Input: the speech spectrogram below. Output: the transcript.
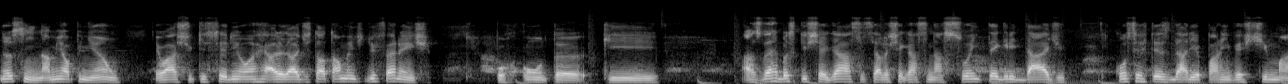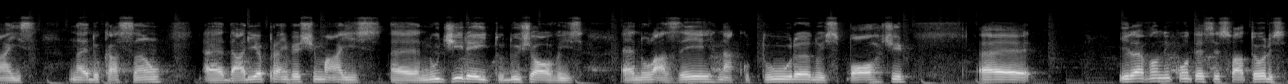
assim, na minha opinião, eu acho que seria uma realidade totalmente diferente, por conta que as verbas que chegassem, se elas chegassem na sua integridade, com certeza daria para investir mais na educação, é, daria para investir mais é, no direito dos jovens, é, no lazer, na cultura, no esporte. É, e levando em conta esses fatores,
